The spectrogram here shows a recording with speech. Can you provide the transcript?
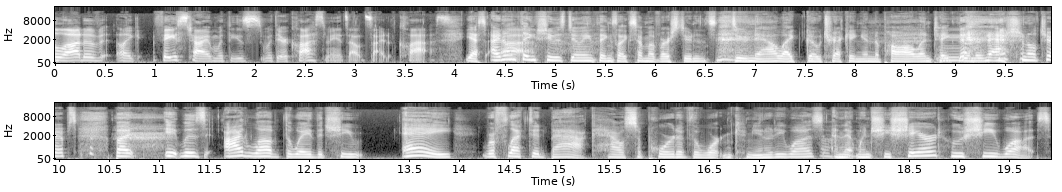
lot of like FaceTime with these with your classmates outside of class. Yes, I don't ah. think she was doing things like some of our students do now, like go trekking in Nepal and take the international trips. But it was, I loved the way that she, A, reflected back how supportive the Wharton community was, and that uh-huh. when she shared who she was,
